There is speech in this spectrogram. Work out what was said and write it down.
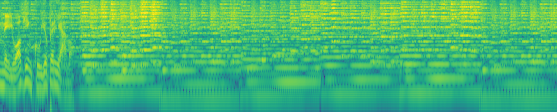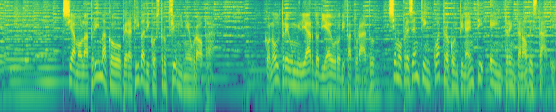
nei luoghi in cui operiamo. Siamo la prima cooperativa di costruzioni in Europa. Con oltre un miliardo di euro di fatturato, siamo presenti in quattro continenti e in 39 stati.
